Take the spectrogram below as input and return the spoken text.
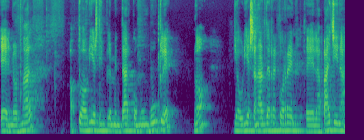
eh, normal, tu hauries d'implementar com un bucle, no? I hauries d'anar de recorrent eh, la pàgina,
